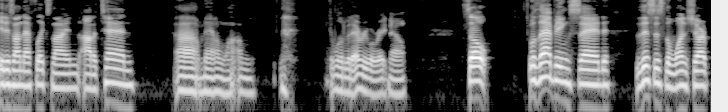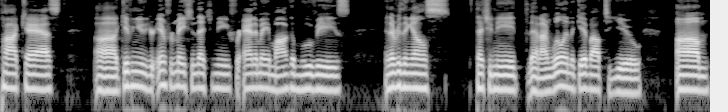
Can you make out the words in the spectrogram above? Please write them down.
it is on Netflix, nine out of ten. Uh, man, I'm I'm a little bit everywhere right now. So, with that being said, this is the One Sharp Podcast, uh, giving you your information that you need for anime, manga, movies, and everything else that you need that I'm willing to give out to you. Um,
